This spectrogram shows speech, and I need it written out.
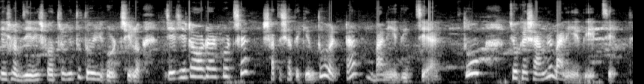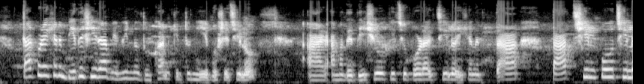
এইসব জিনিসপত্র কিন্তু তৈরি করছিল। যে যেটা অর্ডার করছে, সাথে সাথে কিন্তু এটা বানিয়ে দিচ্ছে, একদম চোখের সামনে বানিয়ে দিচ্ছে। তারপরে এখানে বিদেশিরা বিভিন্ন দোকান কিন্তু নিয়ে বসেছিল। আর আমাদের দেশেও কিছু প্রোডাক্ট ছিল, এখানে তা, তাঁত শিল্পও ছিল,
